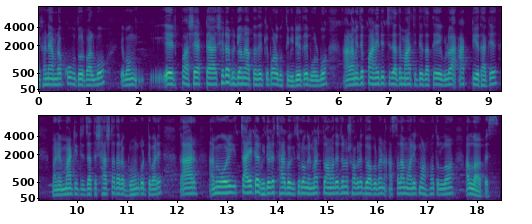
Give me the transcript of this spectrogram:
এখানে আমরা কবুতর পালবো এবং এর পাশে একটা, সেটার ভিডিও আমি আপনাদেরকে পরবর্তী ভিডিওতে বলব। আর আমি যে পানি দিচ্ছি যাতে মাটিতে যাতে এগুলো আটটিয়ে থাকে মানে মাটিতে যাতে শ্বাসটা তারা গ্রহণ করতে পারে। তো আর আমি ওই চারিটার ভিতরে ছাড়বো কিছু রঙের মাছ। তো আমাদের জন্য সকলে দোয়া করবেন। আসসালামু আলাইকুম রহমতুল্লাহ। আল্লাহ হাফেজ।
